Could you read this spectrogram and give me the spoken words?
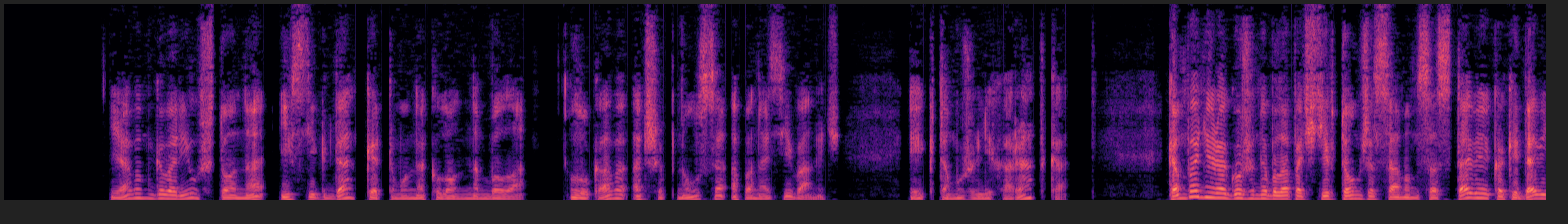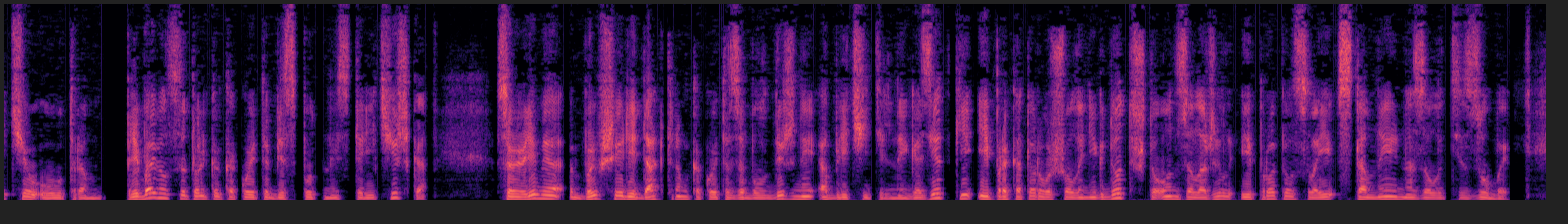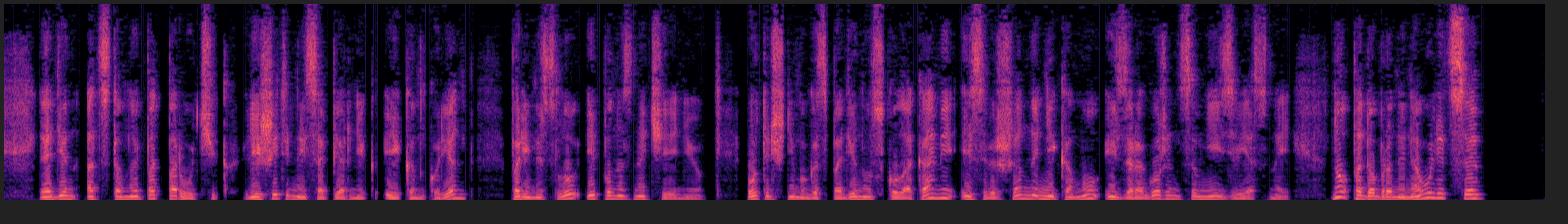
Я вам говорил, что она и всегда к этому наклонна была. Лукаво отшепнулся Афанасий Иванович. И к тому же лихорадка. Компания Рогожина была почти в том же самом составе, как и давеча утром, Прибавился только какой-то беспутный старичишка, в свое время бывший редактором какой-то забулдыжной обличительной газетки, и про которого шел анекдот, что он заложил и пропил свои вставные на золоте зубы. И один отставной подпоручик, решительный соперник и конкурент по ремеслу и по назначению, утреннему господину с кулаками и совершенно никому из рогожинцев неизвестный, но подобранный на улице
